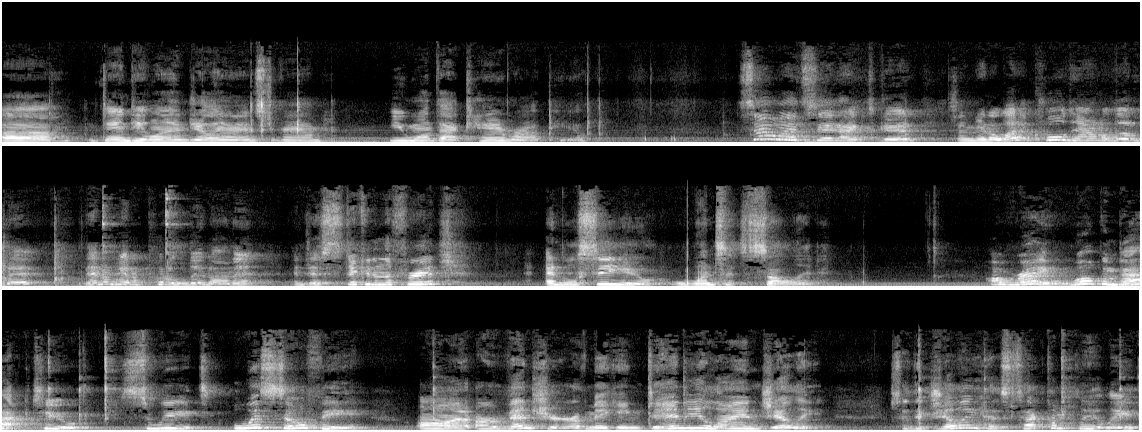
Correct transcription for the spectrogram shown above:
uh, dandelion jelly on Instagram, you want that camera appeal. So let's say that's good. So I'm going to let it cool down a little bit. Then I'm going to put a lid on it and just stick it in the fridge. And we'll see you once it's solid. All right, welcome back to Sweet with Sophie on our venture of making dandelion jelly. So the jelly has set completely.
